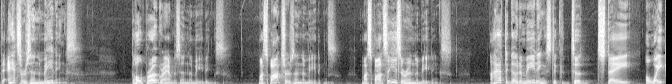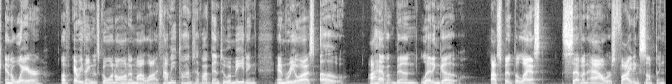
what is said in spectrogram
the answer's in the meetings. The whole program is in the meetings. My sponsors in the meetings. My sponsees are in the meetings. I have to go to meetings to to stay awake and aware of everything that's going on in my life. How many times have I been to a meeting and realized, "Oh, I haven't been letting go. I've spent the last 7 hours fighting something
